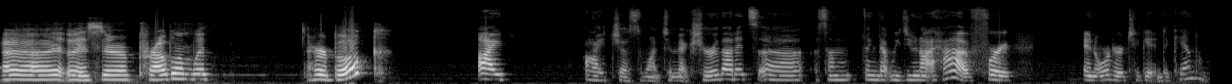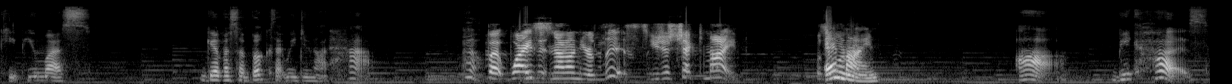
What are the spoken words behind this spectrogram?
Uh, is there a problem with her book? I I just want to make sure that it's uh, something that we do not have. For in order to get into Candlekeep, you must give us a book that we do not have. Oh, But why is it not on your list? You just checked mine. What's And going on? mine. Ah, because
